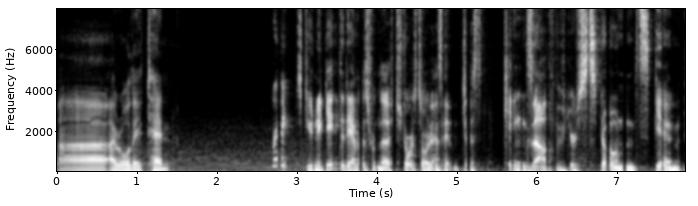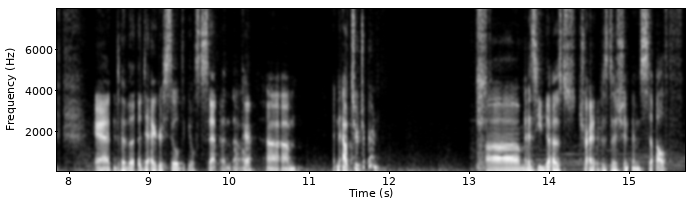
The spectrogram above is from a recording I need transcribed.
Uh, I rolled a 10. Great. So you negate the damage from the short sword as it just kings off of your stone skin, and uh, the dagger still deals seven though. Okay. Um, and now it's your turn. Um, as he does try to position himself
